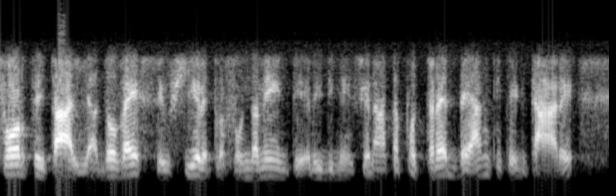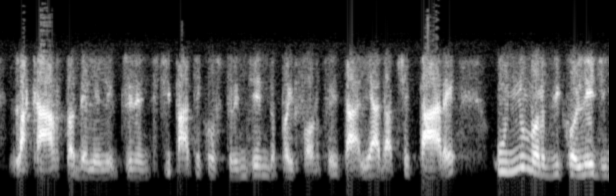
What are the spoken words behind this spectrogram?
Forza Italia dovesse uscire profondamente ridimensionata, potrebbe anche tentare la carta delle elezioni anticipate, costringendo poi Forza Italia ad accettare un numero di collegi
